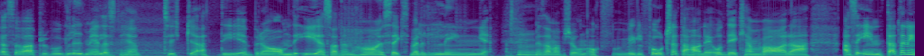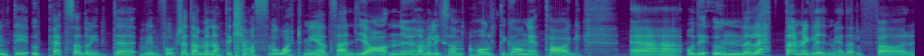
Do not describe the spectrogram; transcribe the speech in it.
alltså, apropå glidmedel så kan jag tycka att det är bra om det är så att den har sex väldigt länge med Mm. samma person och vill fortsätta ha det. Och det kan vara, alltså inte att den inte är upphetsad och inte vill fortsätta men att det kan vara svårt med att så här, ja nu har vi liksom hållit igång ett tag eh, och det underlättar med glidmedel för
